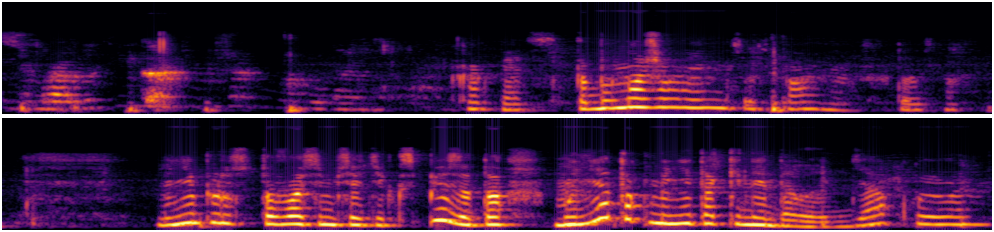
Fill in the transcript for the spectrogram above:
зібрав. Капець. Та бо може вони не заспавнили, хто знає. Мені плюс 180 XP, зато монеток мені так і не дали. Дякую.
